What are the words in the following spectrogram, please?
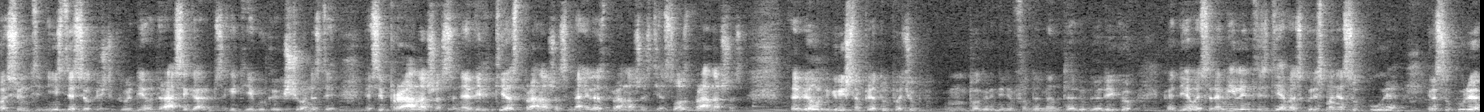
pasiuntinys tiesiog iš tikrųjų Dievo, drąsiai galim sakyti, jeigu krikščionis, tai esi pranašas, ne vilties pranašas, meilės pranašas, tiesos pranašas. Tai vėlgi grįžtam prie tų pačių pagrindinių fundamentalių dalykų, kad Dievas yra mylintis Dievas, kuris mane sukūrė ir sukūrė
